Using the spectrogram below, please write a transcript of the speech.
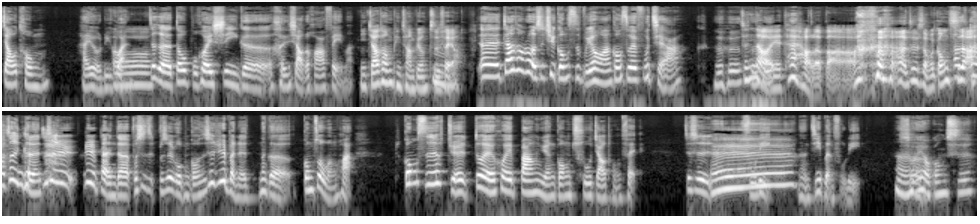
交通还有旅馆，这个都不会是一个很小的花费嘛。你交通平常不用自费啊？呃，交通如果是去公司不用啊，公司会付钱啊。真的也太好了吧！这是什么公司啊？哦，这可能就是日本的，不是不是我们公司，是日本的那个工作文化。公司绝对会帮员工出交通费，这是福利，嗯，基本福利。所有公司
